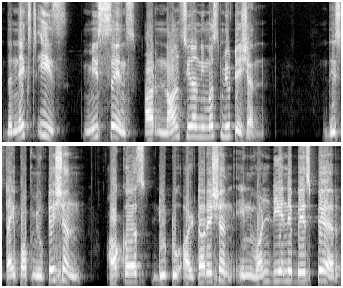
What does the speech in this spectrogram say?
The next is missense or non-synonymous mutation. This type of mutation occurs due to alteration in one DNA base pair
